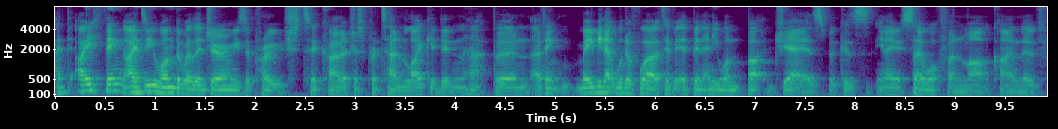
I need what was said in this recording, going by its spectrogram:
I, I think I do wonder whether Jeremy's approach to kind of just pretend like it didn't happen. I think maybe that would have worked if it had been anyone but Jez, because you know so often Mark kind of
